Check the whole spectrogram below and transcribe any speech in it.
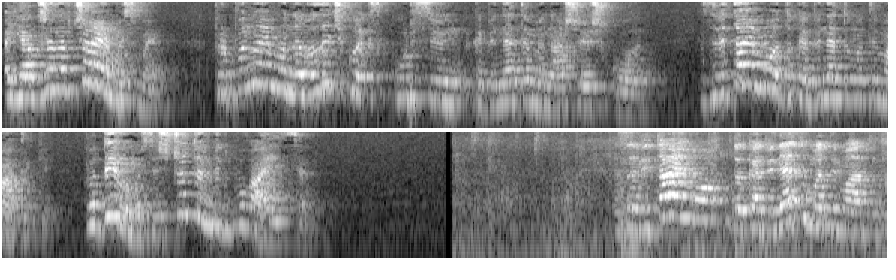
А як же навчаємось ми? Пропонуємо невеличку екскурсію кабінетами нашої школи. Завітаємо до кабінету математики. Подивимося, що там відбувається. Завітаємо до кабінету математики.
